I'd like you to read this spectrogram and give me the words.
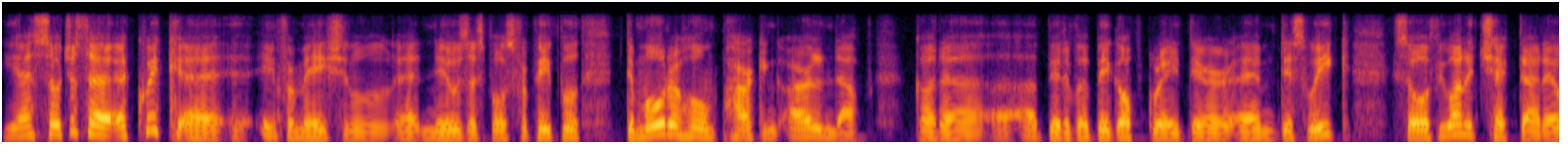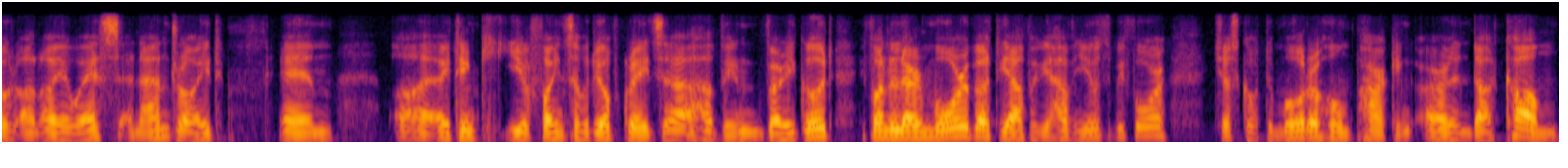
Yeah, so just a, a quick uh, informational uh, news, I suppose, for people. The Motorhome Parking Ireland app got a, a, a bit of a big upgrade there um, this week. So if you want to check that out on iOS and Android, um, I, think you'll find some of the upgrades uh, have been very good. If you want to learn more about the app, if you haven't used it before, just go to motorhomeparkingireland.com.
